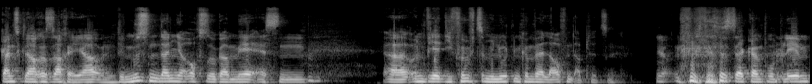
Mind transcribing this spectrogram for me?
Ganz klare Sache, ja. Und wir müssen dann ja auch sogar mehr essen. äh, und wir, die 15 Minuten können wir laufend absitzen. Ja. das ist ja kein Problem.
